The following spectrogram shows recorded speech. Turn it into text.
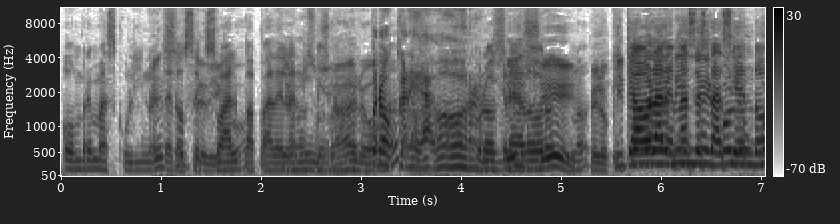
hombre masculino Eso heterosexual, papá de la niña. claro. ¿no? Procreador. Procreador. Sí, sí, ¿no? pero y que ahora la además niña y está siendo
